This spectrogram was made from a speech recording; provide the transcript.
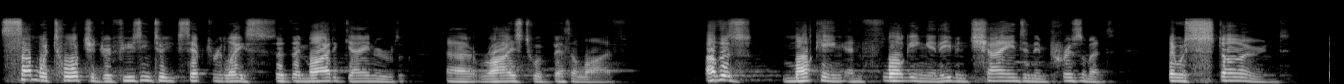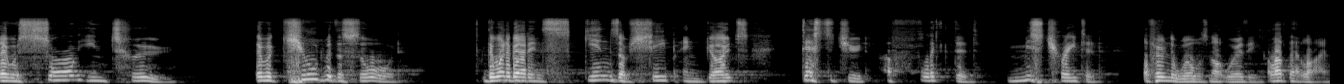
Some were tortured, refusing to accept release so that they might again uh, rise to a better life. Others mocking and flogging and even chains and imprisonment. They were stoned. They were sawn in two. They were killed with the sword. They went about in skins of sheep and goats, destitute, afflicted, mistreated, of whom the world was not worthy. I love that line.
